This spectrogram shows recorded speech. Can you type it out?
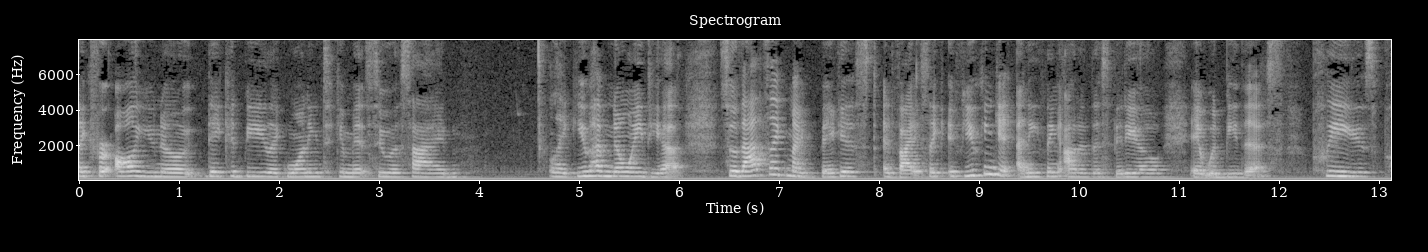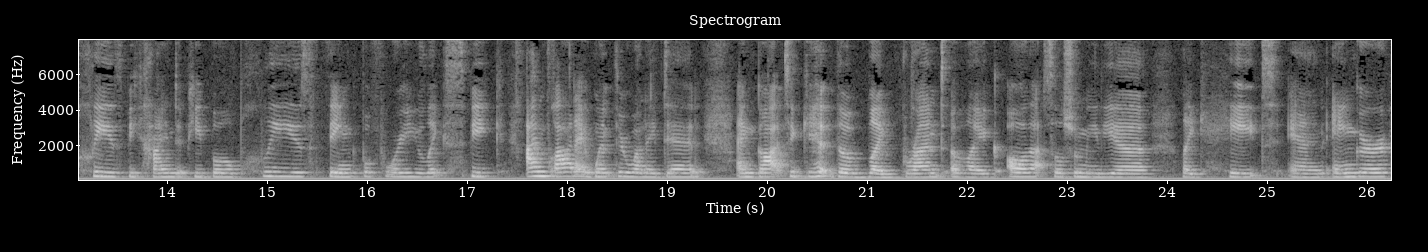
Like for all you know, they could be like wanting to commit suicide like you have no idea. So that's like my biggest advice. Like if you can get anything out of this video, it would be this. Please, please be kind to people. Please think before you like speak. I'm glad I went through what I did and got to get the like brunt of like all that social media like hate and anger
